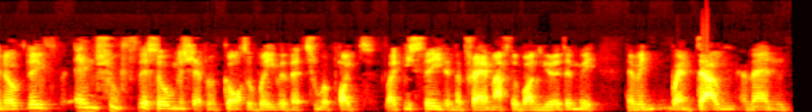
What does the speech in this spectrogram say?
you know, they've, in truth, this ownership have got away with it to a point. Like we stayed in the Prem after one year, didn't we? Then we went down and then,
